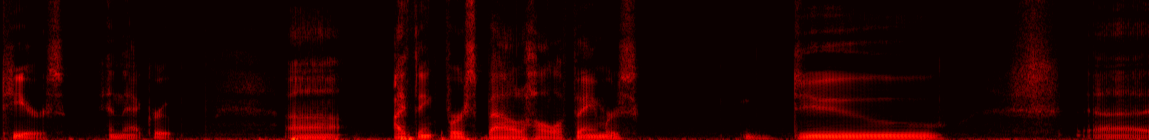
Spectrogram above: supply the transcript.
tiers in that group. Uh, I think first ballot Hall of Famers do. Uh,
